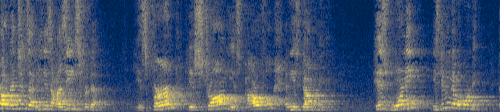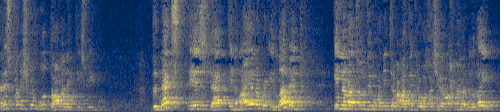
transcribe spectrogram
Allah mentions that He is Aziz for them. He is firm, He is strong, He is powerful, and He is dominating. His warning, He's giving them a warning that His punishment will dominate these people. The next is that in ayah number 11, إِنَّمَا تُنذِرُ مَنْ اتَّبَعَ الذِّكْرَ وَخَشِيَ الرَّحْمَنَ بِالْغَيْبِ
